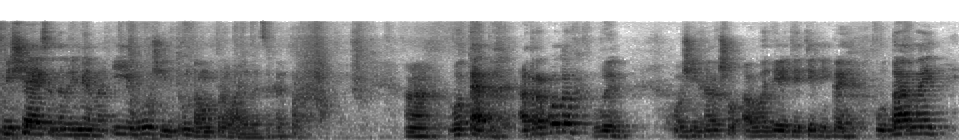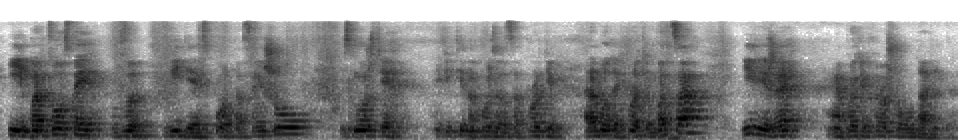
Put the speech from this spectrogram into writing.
смещаясь одновременно, и ему очень трудно, он проваливается, как правило. А, вот это отработав, вы очень хорошо овладеете техникой ударной и борцовской в виде спорта фэншоу и сможете эффективно пользоваться против, работать против борца или же э, против хорошего ударника.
